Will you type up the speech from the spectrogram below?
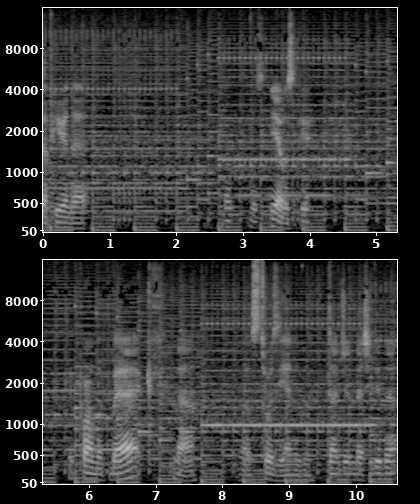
Up here that. Oh, was, yeah, it was up here. Big problem look back. Nah, that was towards the end of the dungeon that she did that.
